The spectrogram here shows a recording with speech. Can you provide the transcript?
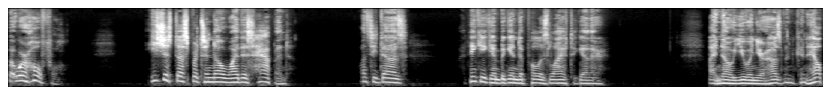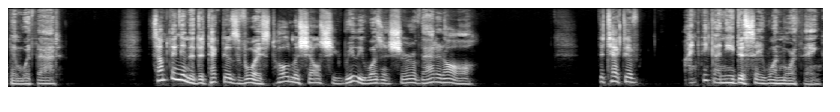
But we're hopeful. He's just desperate to know why this happened. Once he does, I think he can begin to pull his life together. I know you and your husband can help him with that. Something in the detective's voice told Michelle she really wasn't sure of that at all. Detective, I think I need to say one more thing.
